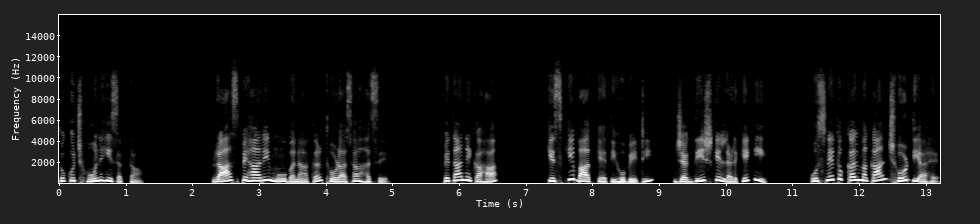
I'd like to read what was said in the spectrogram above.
तो कुछ हो नहीं सकता। रास बिहारी मुँह बनाकर थोड़ा सा हंसे। पिता ने कहा, किसकी बात कहती हो बेटी? जगदीश के लड़के की? उसने तो कल मकान छोड़ दिया है।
